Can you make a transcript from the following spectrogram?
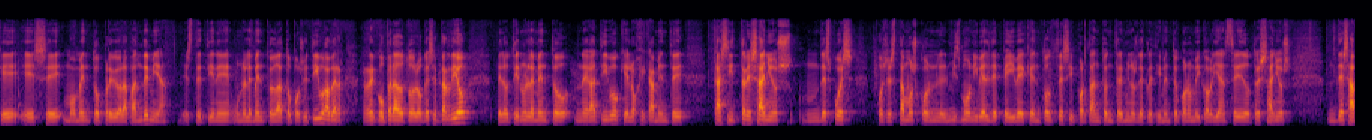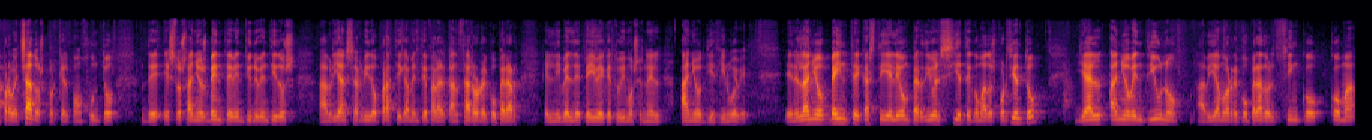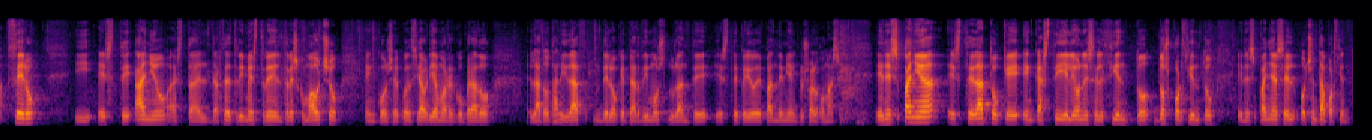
que ese momento previo a la pandemia. Este tiene un elemento de dato positivo, haber recuperado todo lo que se perdió, pero tiene un elemento negativo que, lógicamente, casi tres años después, pues estamos con el mismo nivel de PIB que entonces y, por tanto, en términos de crecimiento económico habrían sido tres años desaprovechados, porque el conjunto de estos años 20, 21 y 22 habrían servido prácticamente para alcanzar o recuperar el nivel de PIB que tuvimos en el año 19. En el año 20 Castilla y León perdió el 7,2%, ya el año 21 habíamos recuperado el 5,0% y este año, hasta el tercer trimestre, el 3,8%, en consecuencia habríamos recuperado la totalidad de lo que perdimos durante este periodo de pandemia, incluso algo más. En España, este dato que en Castilla y León es el 102%, en España es el 80%.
